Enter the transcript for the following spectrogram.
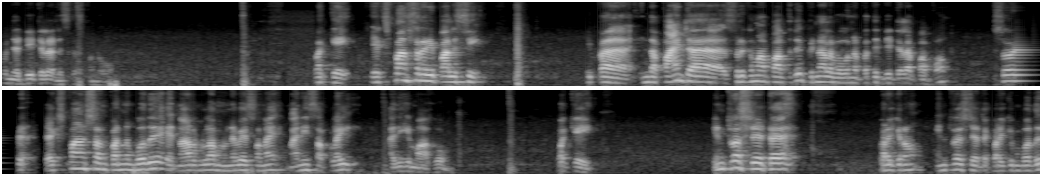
கொஞ்சம் டீட்டெயிலாக டிஸ்கஸ் பண்ணுவோம். ஓகே எக்ஸ்பான்ஷனரி பாலிசி இப்போ இந்த பாயிண்ட்டை சுருக்கமாக பார்த்துட்டு பின்னால் ஒவ்வொன்றை பற்றி டீட்டெயிலாக பார்ப்போம். ஸோ எக்ஸ்பான்ஷன் பண்ணும்போது நார்மலாக முன்னவே சொன்னேன் மணி சப்ளை அதிகமாகும். ஓகே இன்ட்ரெஸ்ட் ரேட்டை குறைக்கிறோம் இன்ட்ரெஸ்ட் ரேட்டை குறைக்கும் போது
